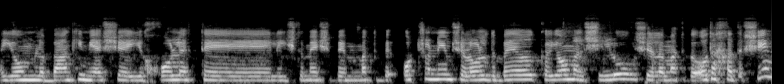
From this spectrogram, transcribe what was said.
היום לבנקים יש אה, יכולת אה, להשתמש במטבעות שונים, שלא לדבר כיום על שילוב של המטבעות החדשים,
